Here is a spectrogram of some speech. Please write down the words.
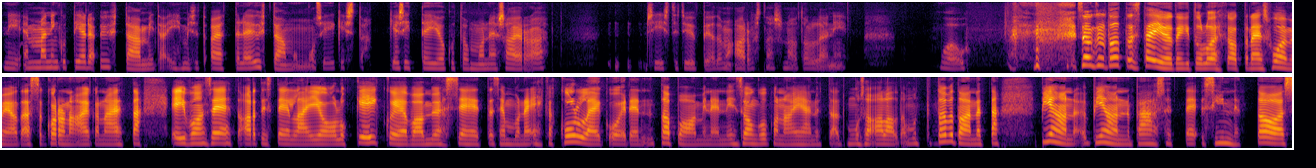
niin en mä niinku tiedä yhtään, mitä ihmiset ajattelee yhtään mun musiikista. Ja sitten joku tommonen sairaan siisti tyyppi, jota mä arvostan sanoa tolleen, niin wow. se on kyllä totta, sitä ei jotenkin tullut ehkä ottaneeksi huomioon tässä korona-aikana, että ei vaan se, että artisteilla ei ole ollut keikkoja, vaan myös se, että semmoinen ehkä kollegoiden tapaaminen, niin se on kokonaan jäänyt täältä musa-alalta. Mutta toivotaan, että pian, pian pääsette sinne taas.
